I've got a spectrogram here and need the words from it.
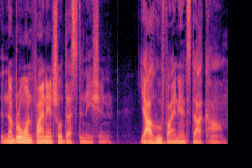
the number one financial destination, yahoofinance.com.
